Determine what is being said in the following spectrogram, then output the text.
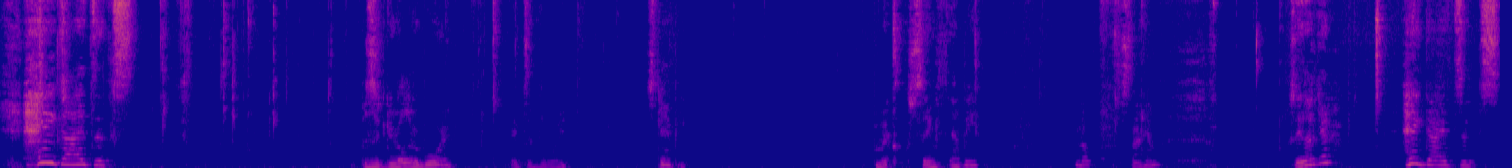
Hey guys, it's Is it a girl or a boy? it's a boy. Stampy. Am I saying Stampy? Nope, it's not him. Say that again. Hey guys, it's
